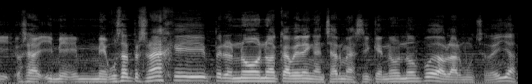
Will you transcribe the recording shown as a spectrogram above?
y, o sea, y me, me gusta el personaje, pero no, no acabé de engancharme, así que no, no puedo hablar mucho de ella.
